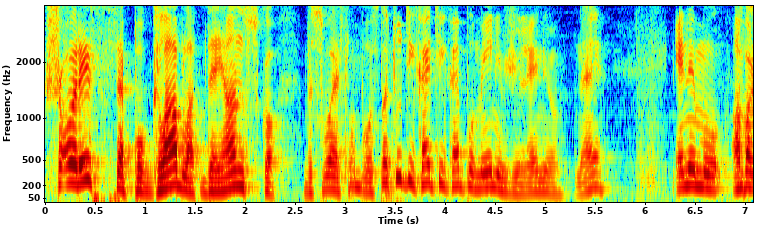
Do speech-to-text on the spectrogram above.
šel res se poglabljati dejansko v svoje slabosti. Pa tudi kaj ti kaj pomeni v življenju. Ne? Enemu, Ampak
